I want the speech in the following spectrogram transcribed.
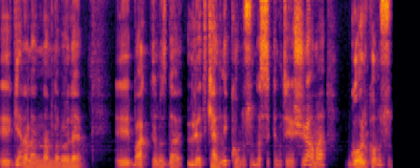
E, genel anlamda böyle e, baktığımızda üretkenlik konusunda sıkıntı yaşıyor ama gol konusu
